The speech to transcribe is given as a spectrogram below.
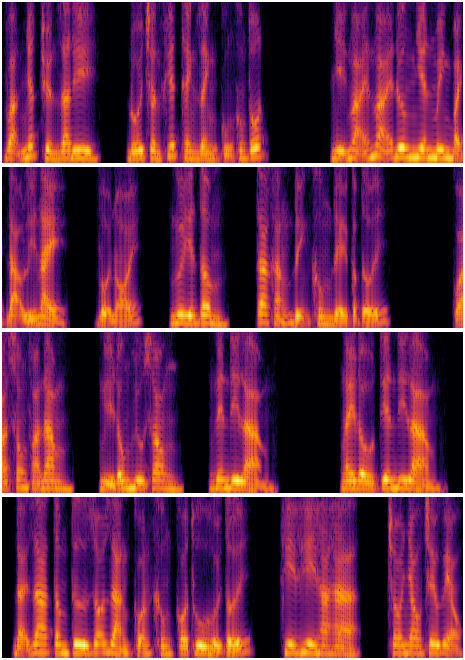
vạn nhất truyền ra đi, đối Trần Khiết thanh danh cũng không tốt. Nhị mãi mãi đương nhiên minh bạch đạo lý này, vội nói, ngươi yên tâm, ta khẳng định không để cập tới. Quá xong phá năm, nghỉ đông hưu xong, nên đi làm. Ngày đầu tiên đi làm, đại gia tâm tư rõ ràng còn không có thu hồi tới, hi hi ha ha, cho nhau trêu ghẹo.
